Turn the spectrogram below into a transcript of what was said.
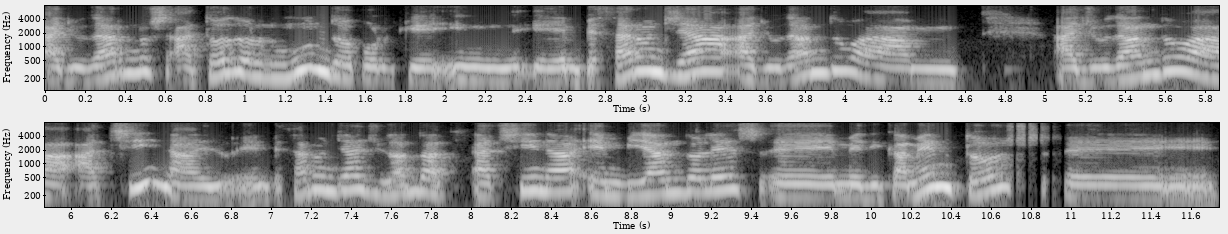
ayudarnos a todo el mundo, porque empezaron ya ayudando a, ayudando a, China, empezaron ya ayudando a, China enviándoles eh, medicamentos, eh,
